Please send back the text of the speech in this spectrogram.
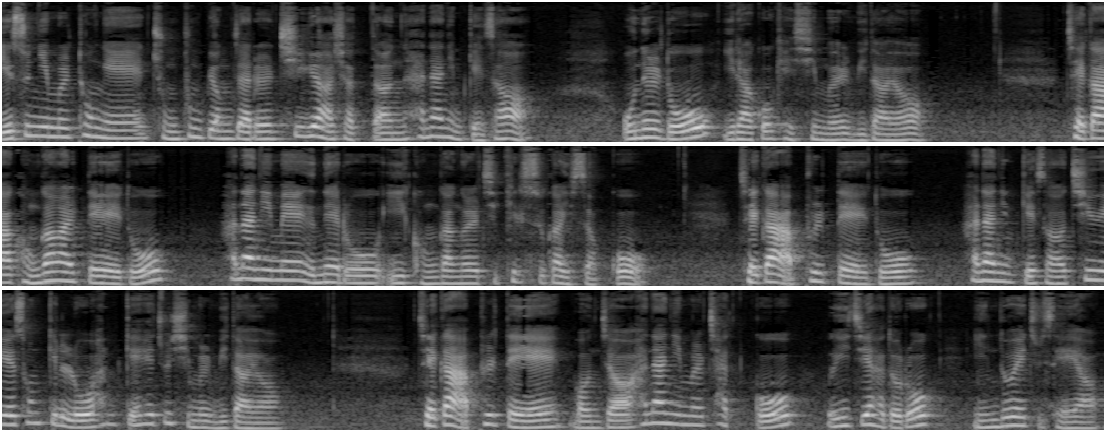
예수님을 통해 중풍병자를 치유하셨던 하나님께서 오늘도 일하고 계심을 믿어요. 제가 건강할 때에도 하나님의 은혜로 이 건강을 지킬 수가 있었고, 제가 아플 때에도 하나님께서 치유의 손길로 함께 해주심을 믿어요. 제가 아플 때에 먼저 하나님을 찾고 의지하도록 인도해 주세요.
